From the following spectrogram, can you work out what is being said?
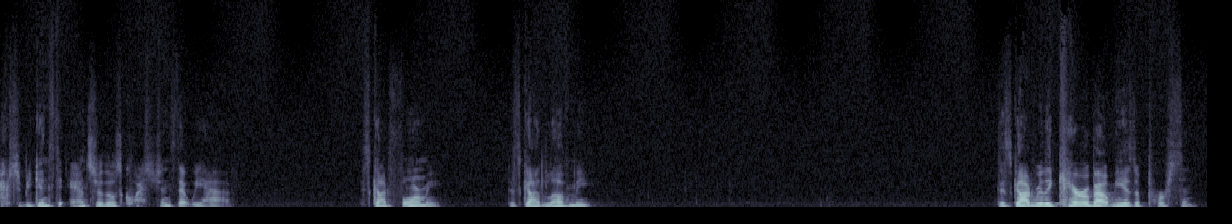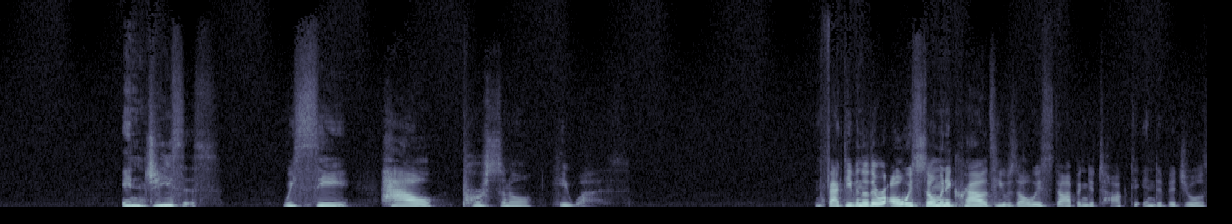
Actually begins to answer those questions that we have. Is God for me? Does God love me? Does God really care about me as a person? In Jesus, we see how personal he was. In fact, even though there were always so many crowds, he was always stopping to talk to individuals.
